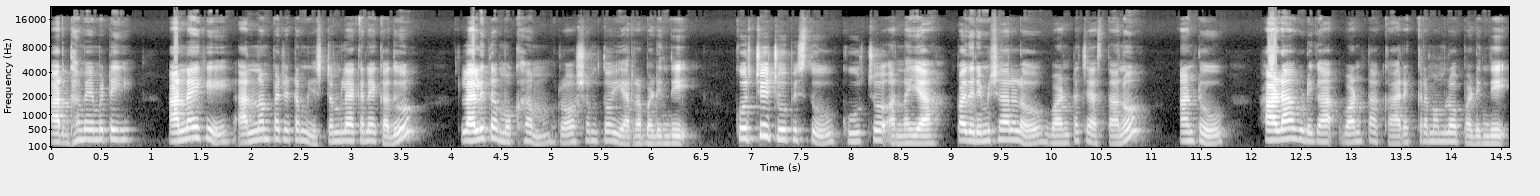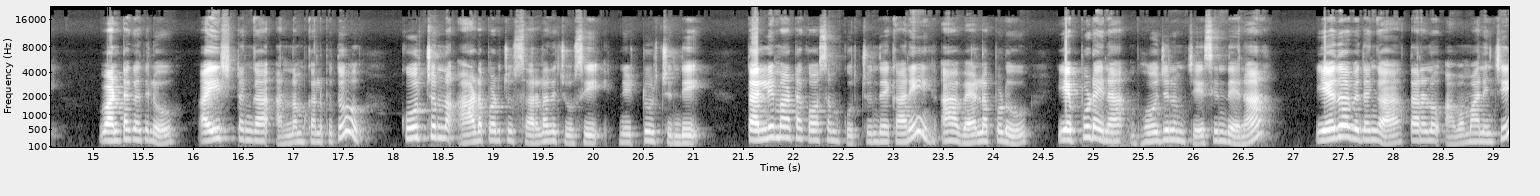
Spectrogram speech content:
అర్థమేమిటి? అన్నయ్యకి అన్నం పెట్టడం ఇష్టం లేకనే కదూ? లలిత ముఖం రోషంతో ఎర్రబడింది. కుర్చీ చూపిస్తూ కూర్చో అన్నయ్య పది నిమిషాలలో వంట చేస్తాను అంటూ హడావుడిగా వంట కార్యక్రమంలో పడింది. వంటగదిలో అయిష్టంగా అన్నం కలుపుతూ కూర్చున్న ఆడపడుచు సరళని చూసి నిట్టూర్చింది. తల్లి మాట కోసం కూర్చుందే కానీ ఆ వేళప్పుడు ఎప్పుడైనా భోజనం చేసిందేనా? ఏదో విధంగా తనను అవమానించి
